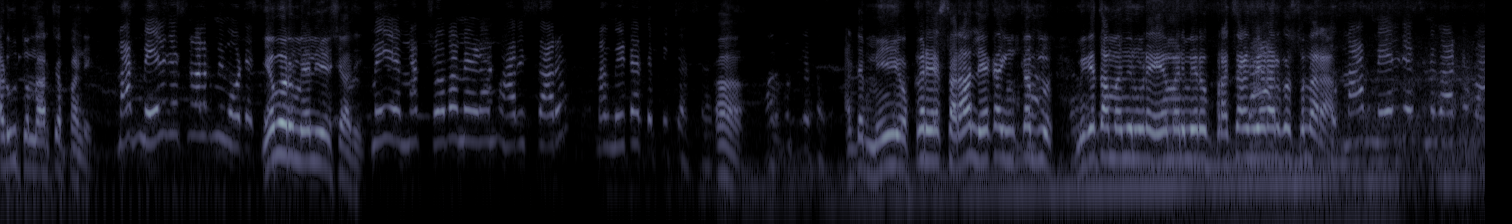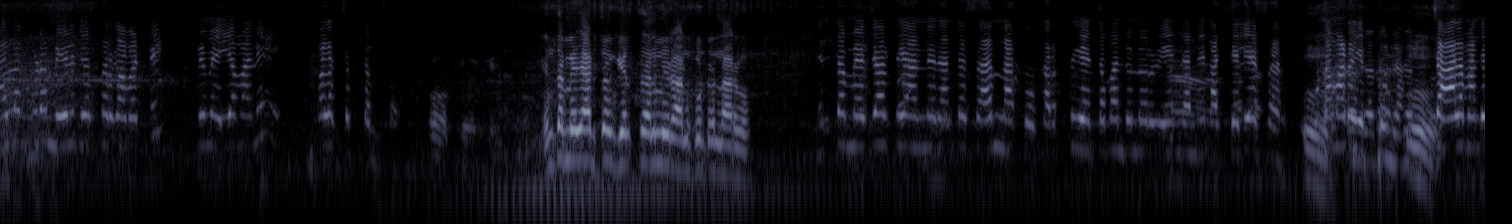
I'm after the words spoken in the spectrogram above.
అడుగుతున్నారు చెప్పండి. మాకు మేలు చేసిన వాళ్ళకి మేము ఓటేస్తాం ఎవరు మేలు చేసేది? మాకు శోభ మేడం హరీష్ సారు అంటే మీ ఒక్కరు వేస్తారా? లేక ఇంకా మిగతా మందిని కూడా ఏమని మీరు ప్రచారం చేయడానికి వస్తున్నారా? మాకు మేలు చేసింది కాబట్టి వాళ్ళకు కూడా మేలు చేస్తారు కాబట్టి మేము వెయ్యమని వాళ్ళకి చెప్తాం సార్. ఓకే, ఓకే. ఎంత మెజార్టీతో గెలుస్తుందని మీరు అనుకుంటున్నారు? ఎంత మెజారిటీ అనేది అంటే సార్ నాకు కరెక్ట్గా ఎంత మంది ఉన్నారు ఏంటని నాకు తెలియదు సార్. ఉన్నమాట చెప్తున్నా. చాలా మంది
